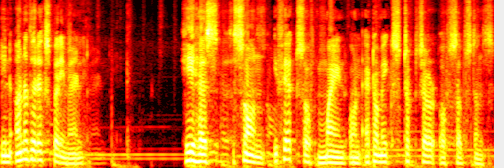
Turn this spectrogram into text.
In another experiment, he has shown effects of mind on atomic structure of substance.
